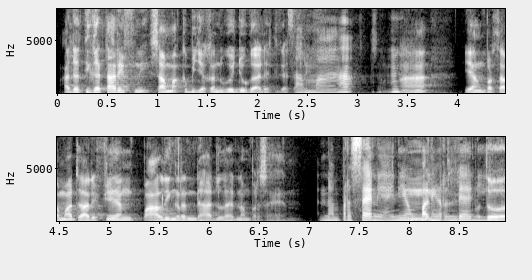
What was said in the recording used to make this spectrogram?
ada tiga tarif nih, sama kebijakan juga juga ada tiga tarif. Sama Sama. Yang pertama tarifnya yang paling rendah adalah 6%. 6% ya, ini yang paling rendah nih. Hmm, Betul,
